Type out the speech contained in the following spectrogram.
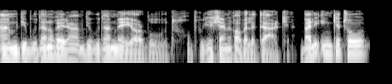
عمدی بودن و غیر عمدی بودن معیار بود. خب یه کمی قابل درکه. ولی اینکه تو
